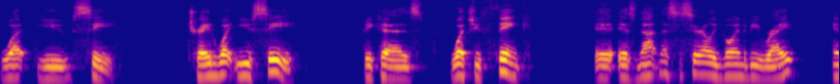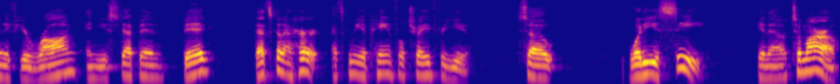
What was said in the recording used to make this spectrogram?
what you see. Trade what you see because what you think is not necessarily going to be right. And if you're wrong and you step in big, that's going to hurt. That's going to be a painful trade for you. So, what do you see? You know, tomorrow,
